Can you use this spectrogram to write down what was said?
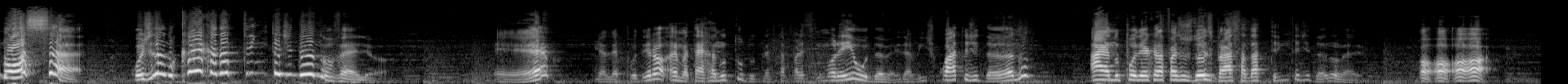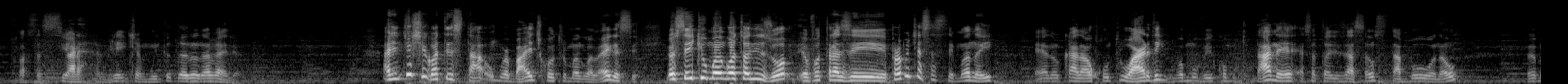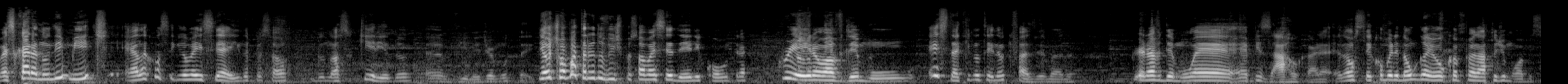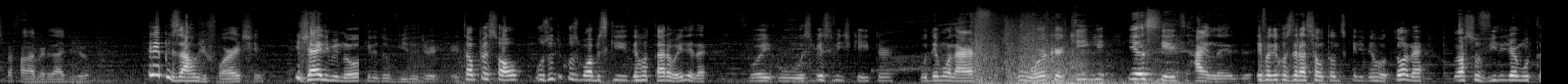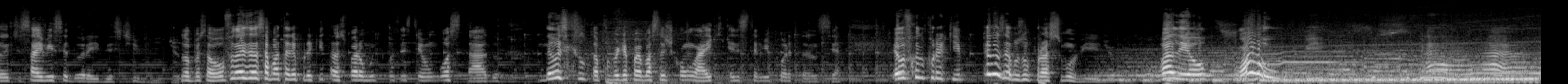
Nossa! Quanto de dano? Caraca, dá 30 de dano, velho. É, ela é poderosa. É, mas tá errando tudo, né? Tá parecendo uma oreiuda, velho. Dá 24 de dano. Ah, é no poder que ela faz os dois braços. Ela dá 30 de dano, velho. Ó, ó, ó, ó. Nossa senhora. Gente, é muito dano, né, velho? A gente já chegou a testar o Morbide contra o Mango Legacy. Eu sei que o Mango atualizou. Eu vou trazer, provavelmente essa semana aí, é, no canal contra o Arden. Vamos ver como que tá, né, essa atualização, se tá boa ou não. Mas, cara, no limite, ela conseguiu vencer ainda, pessoal, do nosso querido uh, Villager Mutante. E a última batalha do vídeo, pessoal, vai ser dele contra Creator of the Moon. Esse daqui não tem nem o que fazer, mano. Creator of the Moon é, é bizarro, cara. Eu não sei como ele não ganhou o campeonato de mobs, pra falar a verdade, viu? Ele é bizarro de forte. E já eliminou o querido Villager. Então, pessoal, os únicos mobs que derrotaram ele, né? Foi o Space Vindicator, o Demonarch, o Worker King e Ancient Highland. Levando em consideração tantos que ele derrotou, né? O nosso Villager Mutante sai vencedor aí deste vídeo. Então, pessoal, vou finalizar essa batalha por aqui, tá? Eu espero muito que vocês tenham gostado. Não esqueçam, tá? Por favor, de apoiar bastante com o like, eles têm importância. Eu vou ficando por aqui e nos vemos no próximo vídeo. Valeu, falou! Ah, ah.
